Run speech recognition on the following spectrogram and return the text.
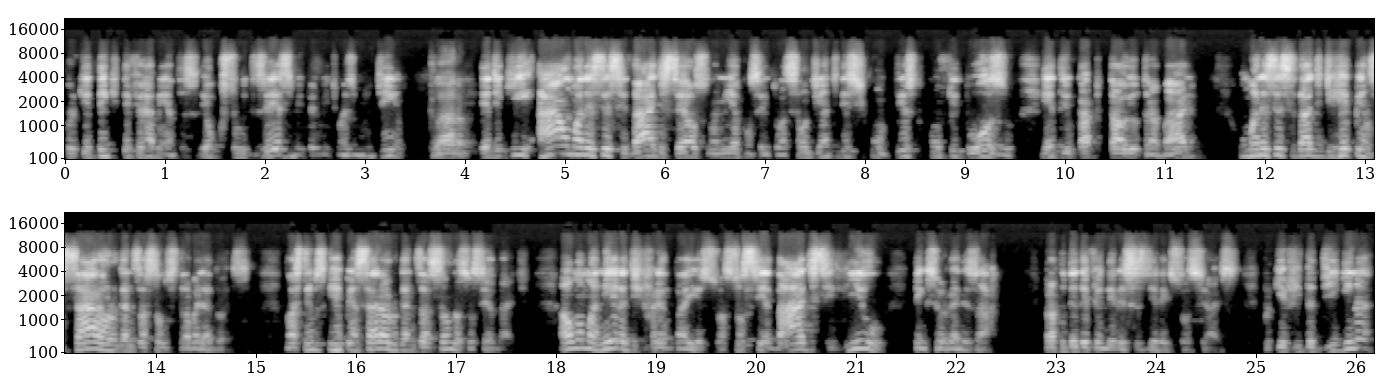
porque tem que ter ferramentas. Eu costumo dizer, se me permite mais um minutinho, Claro. É de que há uma necessidade, Celso, na minha conceituação, diante desse contexto conflituoso entre o capital e o trabalho, uma necessidade de repensar a organização dos trabalhadores. Nós temos que repensar a organização da sociedade. Há uma maneira de enfrentar isso. A sociedade civil tem que se organizar para poder defender esses direitos sociais. Porque vida digna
